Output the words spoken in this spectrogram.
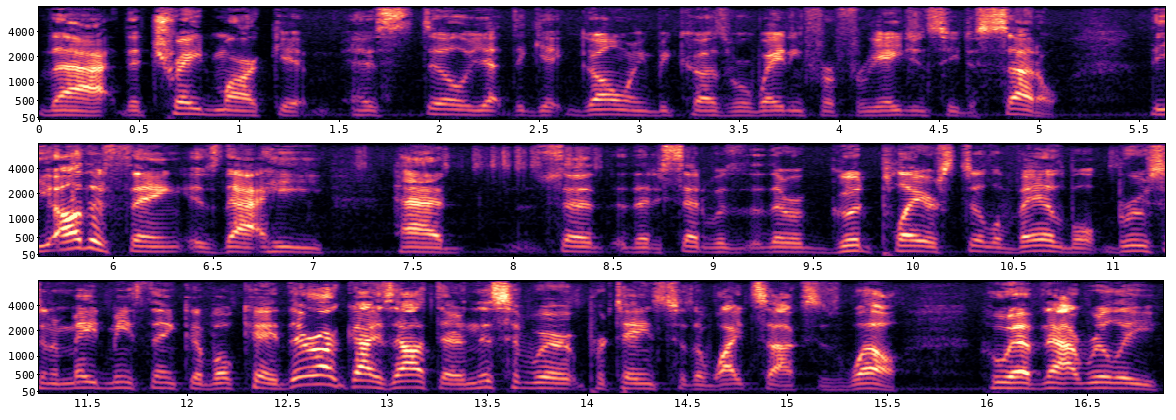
that the trade market has still yet to get going because we're waiting for free agency to settle. The other thing is that he had said that he said was there were good players still available, Bruce, and it made me think of okay, there are guys out there, and this is where it pertains to the White Sox as well who have not really,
